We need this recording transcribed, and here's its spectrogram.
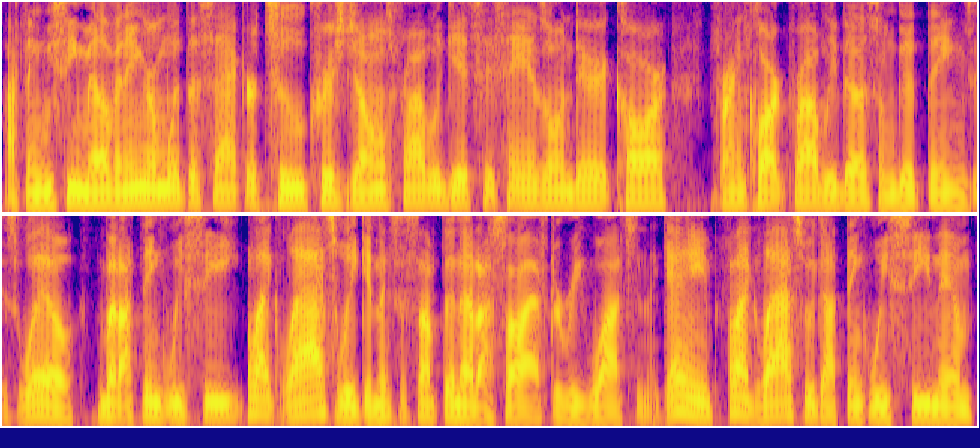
I think we see Melvin Ingram with a sack or two. Chris Jones probably gets his hands on Derek Carr. Frank Clark probably does some good things as well. But I think we see, like last week, and this is something that I saw after rewatching the game, like last week, I think we see them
